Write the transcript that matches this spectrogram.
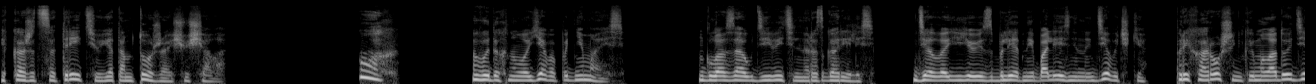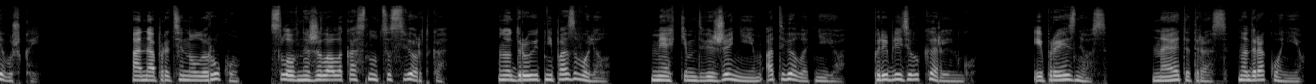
и, кажется, третью я там тоже ощущала. «Ох!» — выдохнула Ева, поднимаясь. Глаза удивительно разгорелись, делая ее из бледной болезненной девочки прихорошенькой молодой девушкой. Она протянула руку, словно желала коснуться свертка, но друид не позволил. Мягким движением отвел от нее, приблизил к Эрлингу и произнес, на этот раз на драконьем.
